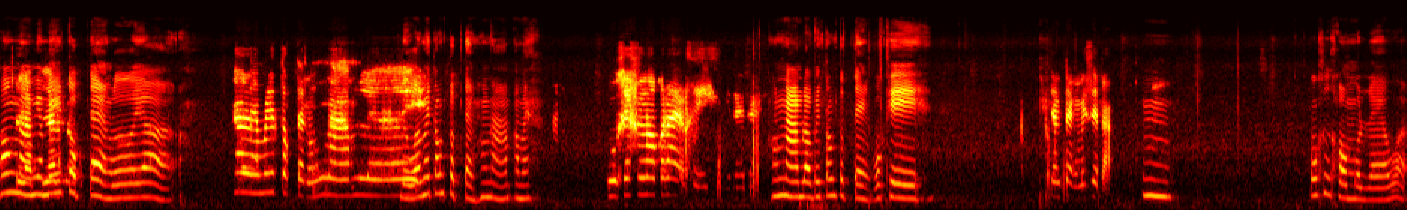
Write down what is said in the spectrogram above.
ห้องน้ำยังไม่ได้ตกแต่งเลยอะใช่ไม่ได้ตกแต่งห้องน้ำเลยหรือว่าไม่ต้องตกแต่งห้องน้ำเอาไหมดูแค่ข้างนอกก็ได้โอเคได้ได้ห้องน้ำเราไม่ต้องตกแต่งโอเค ยังแต่งไม่เสร็จอะอืม ก็คือคอมหมดแล้วอะ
